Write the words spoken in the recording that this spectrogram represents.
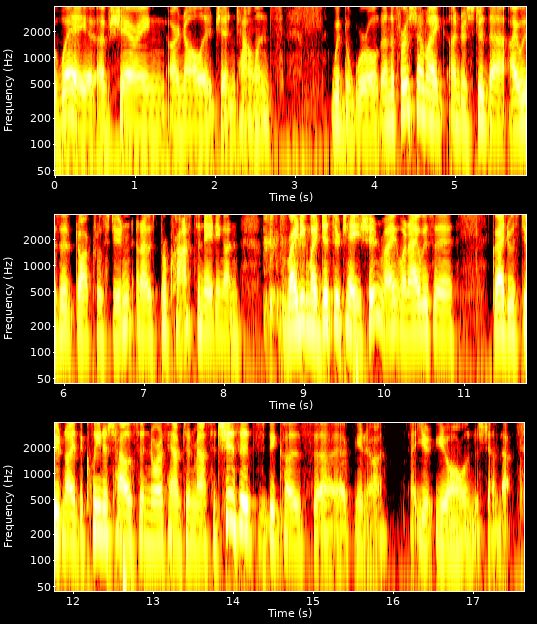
way of sharing our knowledge and talents with the world. And the first time I understood that, I was a doctoral student and I was procrastinating on writing my dissertation, right? When I was a graduate student, I had the cleanest house in Northampton, Massachusetts, because, uh, you know, you, you all understand that.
